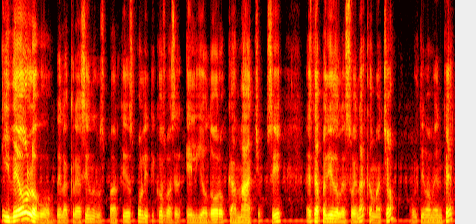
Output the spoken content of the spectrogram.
ideólogo de la creación de los partidos políticos va a ser Eliodoro Camacho, ¿sí? Este apellido le suena, Camacho, últimamente.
